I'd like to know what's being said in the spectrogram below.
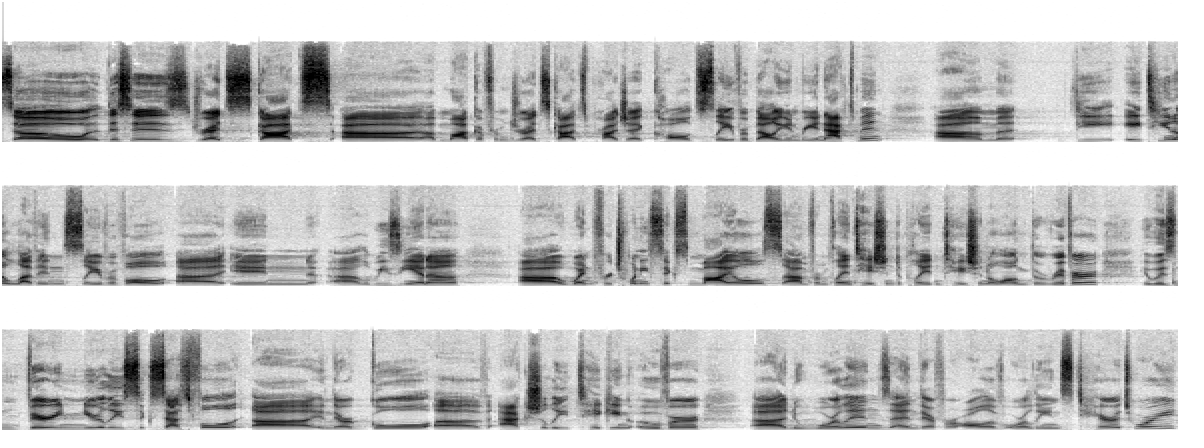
so this is Dread Scott's, uh, a mock-up from Dread Scott's project called Slave Rebellion Reenactment. Um, the 1811 slave revolt uh, in uh, Louisiana uh, went for 26 miles um, from plantation to plantation along the river. It was very nearly successful uh, in their goal of actually taking over uh, New Orleans and therefore all of Orleans territory.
